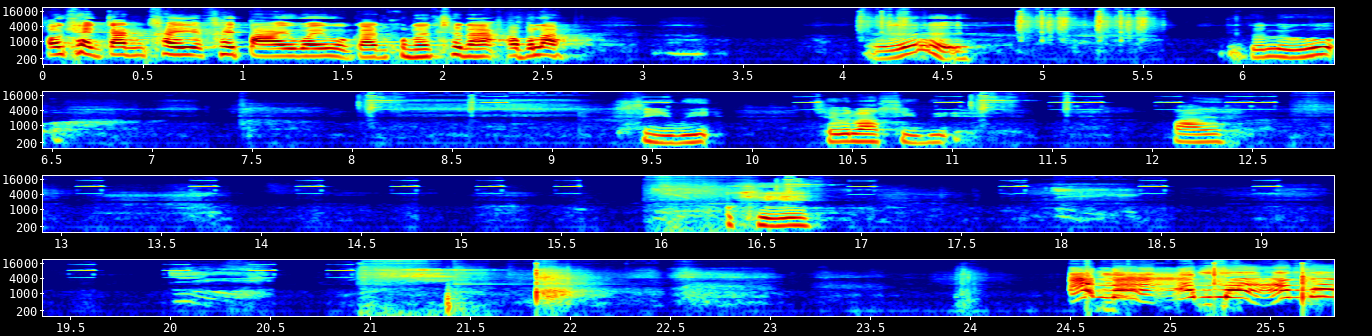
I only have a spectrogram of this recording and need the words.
เอาแข่งกันใครใครตายไวกว่ากันคนนั้นชนะเอาปะล่ะ เออเดี๋ยวก็รู้สี่วิ ใช้เวลาสี่วิ ไป โอเค อันน่ะ อันน่ะ อันน่ะ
